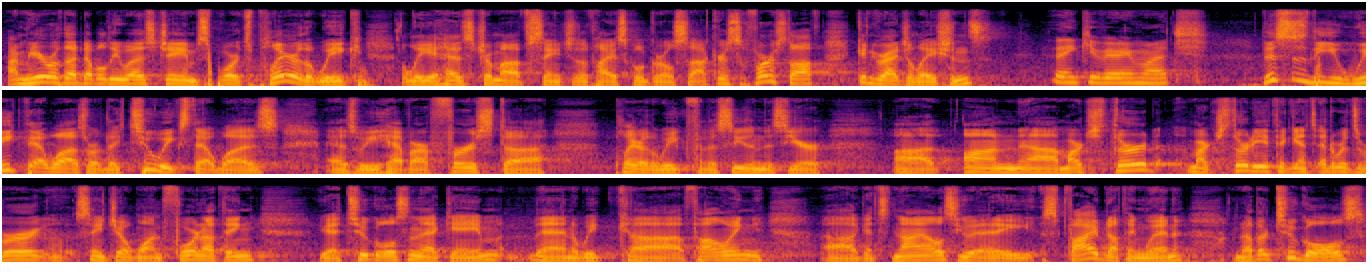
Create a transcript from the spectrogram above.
I'm here with the WSJM Sports Player of the Week, Eleah Hedstrom of St. Joseph High School Girls Soccer. So, first off, congratulations. Thank you very much. This is the week that was, or the two weeks that was, as we have our first uh, Player of the Week for the season this year. Uh, on uh, March 3rd, March 30th against Edwardsburg, St. Joe won 4 0. You had two goals in that game. Then a week uh, following uh, against Niles, you had a 5 0 win, another two goals.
